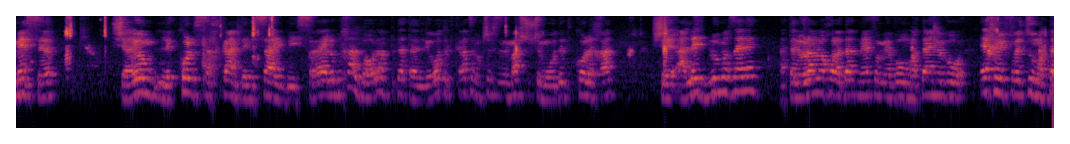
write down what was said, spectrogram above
מסר שהיום לכל שחקן טניסאי בישראל, או בכלל בעולם, אתה יודע, אתה לראות את קרצב, אני חושב שזה משהו שמעודד כל אחד, שהלייט בלומרס האלה, אתה לעולם לא יכול לדעת מאיפה הם יבואו, מתי הם יבואו, איך הם יפרצו, מתי.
